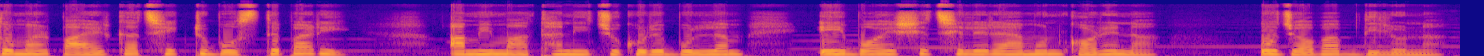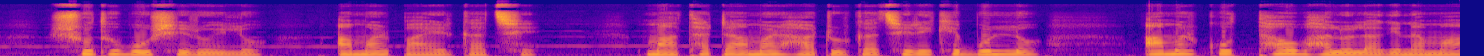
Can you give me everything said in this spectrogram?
তোমার পায়ের কাছে একটু বসতে পারি? আমি মাথা নিচু করে বললাম, এই বয়সে ছেলেরা এমন করে না। ও জবাব দিল না, শুধু বসে রইল, আমার পায়ের কাছে। মাথাটা আমার হাঁটুর কাছে রেখে বলল, আমার কোথাও ভালো লাগে না মা,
